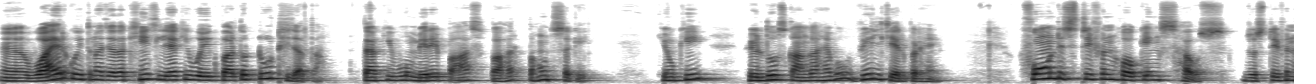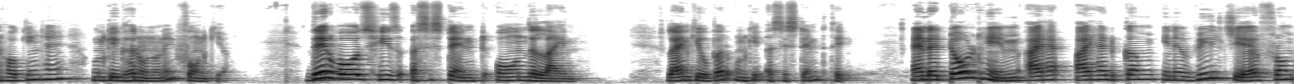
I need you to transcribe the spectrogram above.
वायर को इतना ज़्यादा खींच लिया कि वो एक बार तो टूट ही जाता, ताकि वो मेरे पास बाहर पहुँच सके, क्योंकि फिरदोस कांगा है वो व्हील चेयर पर हैं। फ़ोन स्टीफन हॉकिंग्स हाउस जो स्टीफन हॉकिंग हैं, उनके घर उन्होंने फ़ोन किया। There was his assistant on the line line के ऊपर उनके असिस्टेंट थे। And I told him I I had come in a wheelchair from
